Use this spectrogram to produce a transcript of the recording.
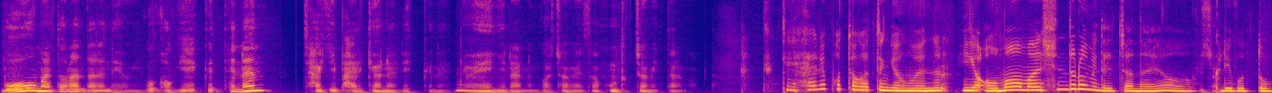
모험을 떠난다는 내용이고 거기에 끝에는 자기 발견을 이끄는 음. 여행이라는 것 점에서 공통점이 있다는 겁니다. 특히 해리포터 같은 경우에는 이게 어마어마한 신드롬이 됐잖아요. 그죠. 그리고 또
